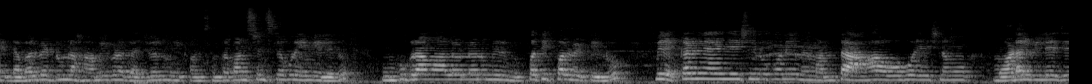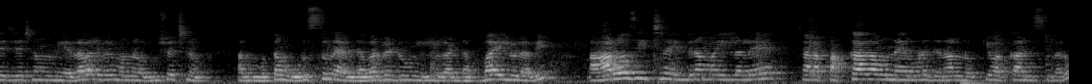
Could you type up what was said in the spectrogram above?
ఈ డబల్ బెడ్రూమ్ల హామీ కూడా గజ్వల్ మీ కాన్- సొంత కాన్స్టిట్యున్సీలో కూడా ఏమీ లేదు. ఉంపు గ్రామాలలో మీరు ముప్ప తిప్పలు పెట్టిండ్రు మీరు ఎక్కడ న్యాయం చేసిండ్రు కొని మేము అంతా ఆహా ఓహో చేసినాము. మోడల్ విలేజెస్ చేసినాము. మీ ఎర్రవల్లి పోయి మొన్న చూసి వచ్చినాము అవి మొత్తం ఉరుస్తున్నాయి. అవి డబల్ బెడ్రూమ్ ఇల్లు డబ్బా ఇల్లులు అవి. ఆ రోజు ఇచ్చిన ఇందిరమ్మ ఇళ్ళలే చాలా పక్కాగా ఉన్నాయని కూడా జనాలు నొక్కి వక్కానిస్తున్నారు.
